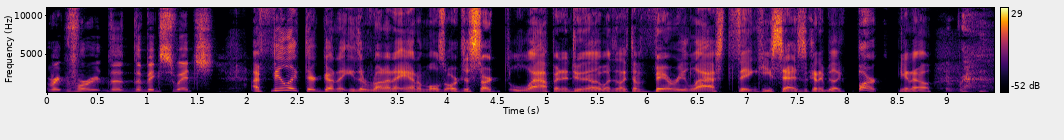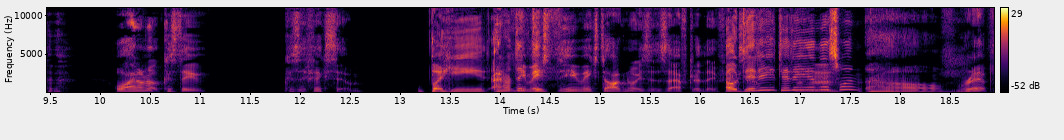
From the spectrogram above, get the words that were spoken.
right before the the big switch. I feel like they're gonna either run out of animals or just start lapping and doing the other ones. And like the very last thing he says is gonna be like bark, you know. well, I don't know because they because they fix him. But he, I don't He think makes he makes dog noises after they. Oh, did him. he? Did he in this Mhm. one? Oh, rip,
